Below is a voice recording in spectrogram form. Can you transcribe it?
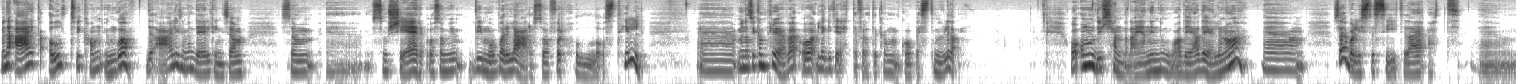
Men det er ikke alt vi kan unngå. Det er liksom en del ting som, som, eh, som skjer, og som vi, vi, må bare lære oss å forholde oss til. Eh, men at vi kan prøve å legge til rette for at det kan gå best mulig, da. Og om du kjenner deg igjen i noe av det jeg deler nå, eh, så har jeg bare lyst til å si til deg at eh,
